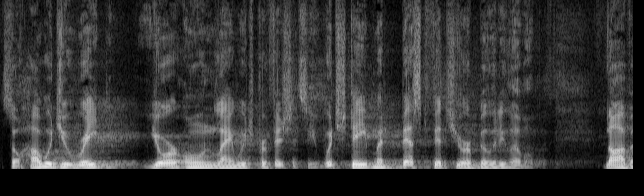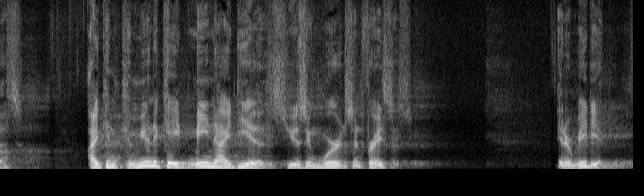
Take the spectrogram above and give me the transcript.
So, how would you rate your own language proficiency? Which statement best fits your ability level? Novice. I can communicate main ideas using words and phrases intermediate.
